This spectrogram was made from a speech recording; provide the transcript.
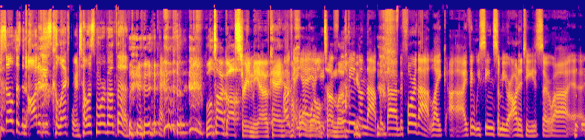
yourself as an oddities collector. Tell us more about that. okay. we'll talk off stream, Mia. Okay, I have a whole yeah, yeah, world you, to unload. fill me in on that, but uh, before that, like I, I think we've seen some of your oddities. So, uh, uh,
